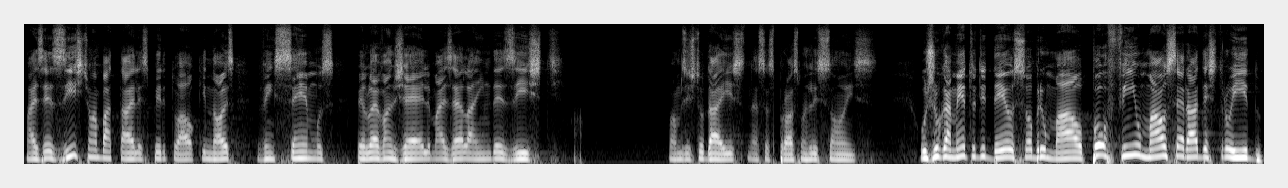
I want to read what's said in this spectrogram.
mas existe uma batalha espiritual que nós vencemos pelo Evangelho, mas ela ainda existe. Vamos estudar isso nessas próximas lições. O julgamento de Deus sobre o mal, por fim o mal será destruído.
